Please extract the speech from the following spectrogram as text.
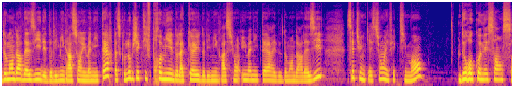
demandeurs d'asile et de l'immigration humanitaire, parce que l'objectif premier de l'accueil de l'immigration humanitaire et des demandeurs d'asile, c'est une question effectivement de reconnaissance,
